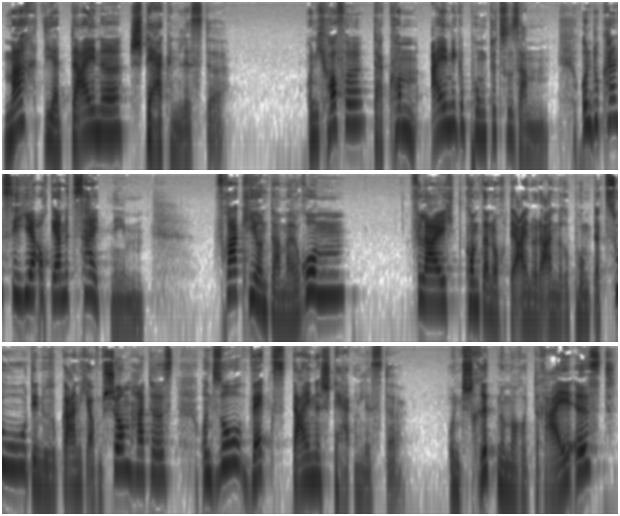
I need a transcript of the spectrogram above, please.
Mach dir deine Stärkenliste. Und ich hoffe, da kommen einige Punkte zusammen. Und du kannst dir hier auch gerne Zeit nehmen. Frag hier und da mal rum, Vielleicht kommt da noch der ein oder andere Punkt dazu, den du so gar nicht auf dem Schirm hattest. Und so wächst deine Stärkenliste. Und Schritt Nummer drei ist,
